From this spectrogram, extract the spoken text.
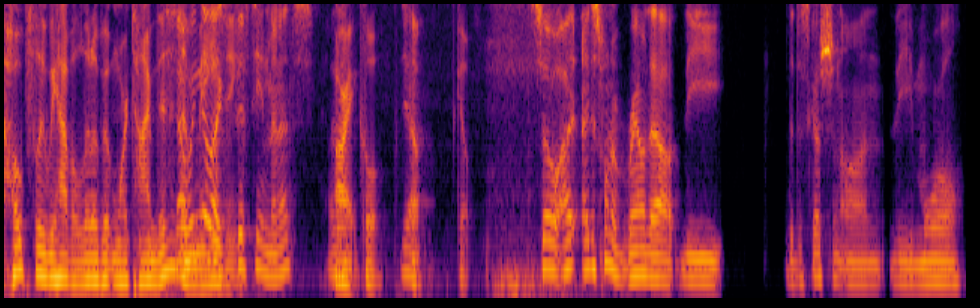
hopefully, we have a little bit more time. This is no, we can get like 15 minutes. All right, cool. Yeah. Go. So I, I just want to round out the the discussion on the moral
